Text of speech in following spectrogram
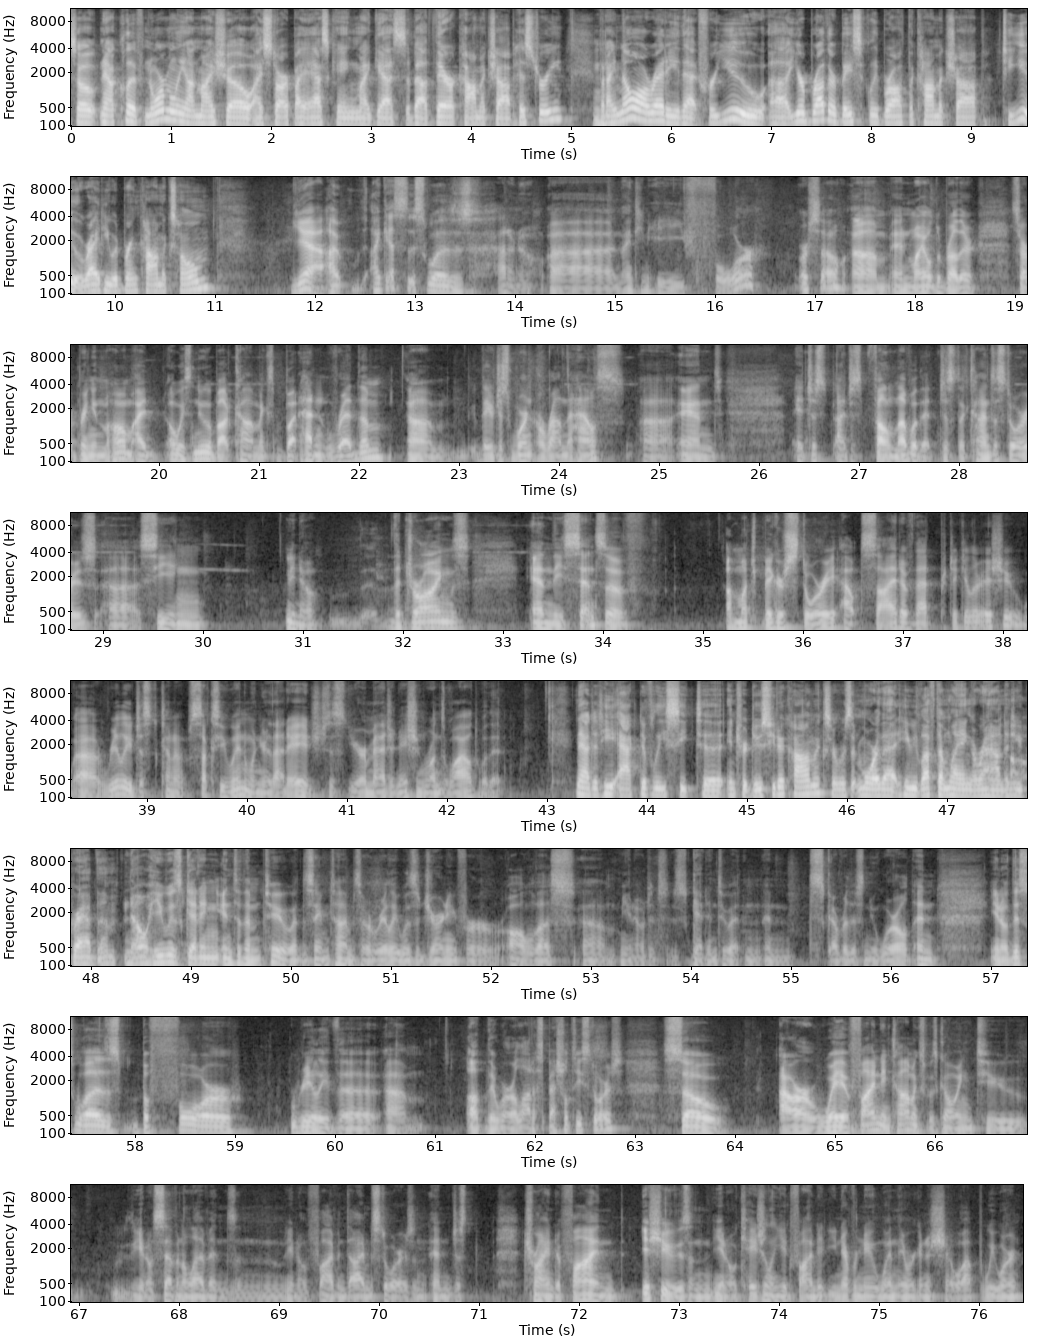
So now, Cliff, normally on my show, I start by asking my guests about their comic shop history. Mm-hmm. But I know already that for you, uh, your brother basically brought the comic shop to you, right? He would bring comics home. Yeah, I, I guess this was, I don't know, uh, 1984 or so. Um, and my older brother started bringing them home. I always knew about comics, but hadn't read them. Um, they just weren't around the house. Uh, and it just I just fell in love with it. Just the kinds of stories, uh, seeing, you know, the drawings, and the sense of a much bigger story outside of that particular issue uh, really just kind of sucks you in when you're that age. Just your imagination runs wild with it. Now, did he actively seek to introduce you to comics, or was it more that he left them laying around and you uh, grabbed them? No, he was getting into them too at the same time. So it really was a journey for all of us, um, you know, to just get into it and, and discover this new world. And, you know, this was before really the um, uh, there were a lot of specialty stores. So our way of finding comics was going to you know 7-elevens and you know five and dime stores and, and just trying to find issues, and you know, occasionally you'd find it. You never knew when they were going to show up. We weren't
